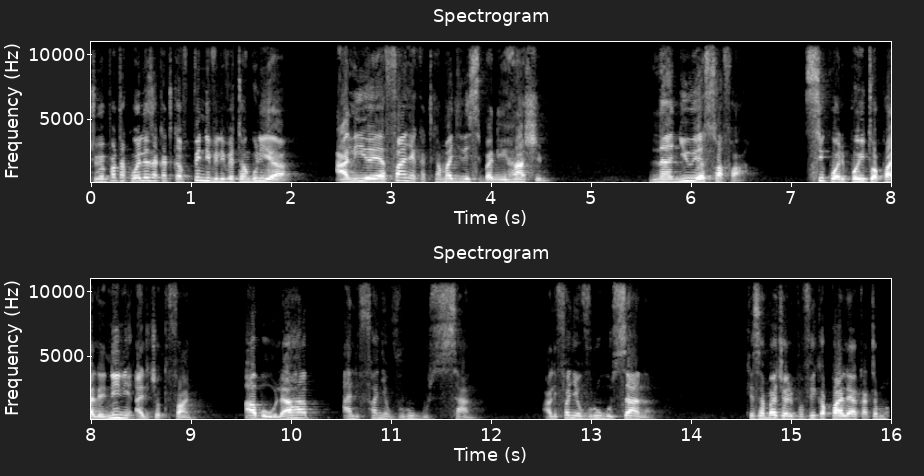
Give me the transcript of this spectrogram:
tumepata kueleza katika vipindi vilivyotangulia aliyoyafanya katika majlisi bani hashim na juu ya safa siku alipoitwa pale nini alichokifanya? Abu lahab alifanya vurugu sana. Alifanya vurugu sana kiasi ambacho alipofika pale akatama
